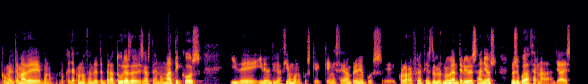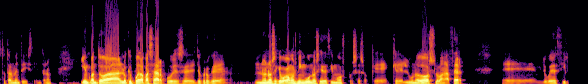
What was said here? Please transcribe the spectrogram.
con el tema de, bueno, lo que ya conocen de temperaturas, de desgaste de neumáticos y de, y de ventilación, bueno, pues que, en este Gran Premio, pues eh, con las referencias de los nueve anteriores años, no se puede hacer nada, ya es totalmente distinto, ¿no? Y en cuanto a lo que pueda pasar, pues eh, yo creo que no nos equivocamos ninguno si decimos, pues eso, que, que el 1-2 lo van a hacer. yo voy a decir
